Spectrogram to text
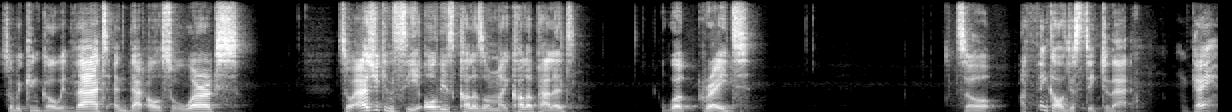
So we can go with that and that also works. So as you can see, all these colors on my color palette work great. So I think I'll just stick to that. Okay.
